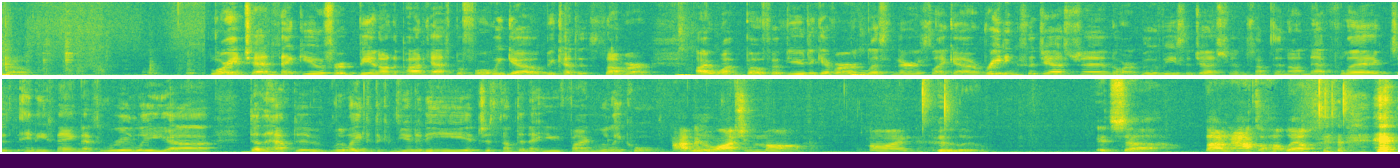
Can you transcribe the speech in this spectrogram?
So, Lori and Chad, thank you for being on the podcast. Before we go, because it's summer, I want both of you to give our listeners like a reading suggestion or a movie suggestion, something on Netflix, just anything that's really uh, doesn't have to relate to the community. It's just something that you find really cool. I've been watching Mom on Hulu. It's uh, about an alcohol. Well, it,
